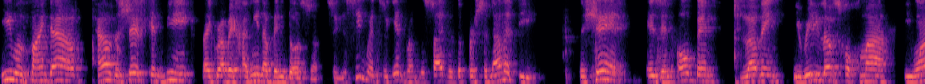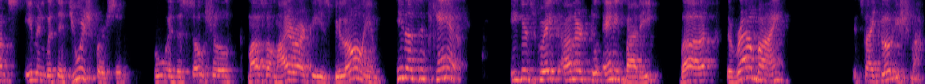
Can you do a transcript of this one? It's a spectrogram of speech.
He will find out how the Sheikh can be like Rabbi Hanina ben Dosa. So you see, once again, from the side of the personality, the Sheikh is an open, loving, he really loves Chokhmah. He wants, even with a Jewish person who in the social Muslim hierarchy is below him, he doesn't care. He gives great honor to anybody, but the rabbi, it's like Lolishma,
